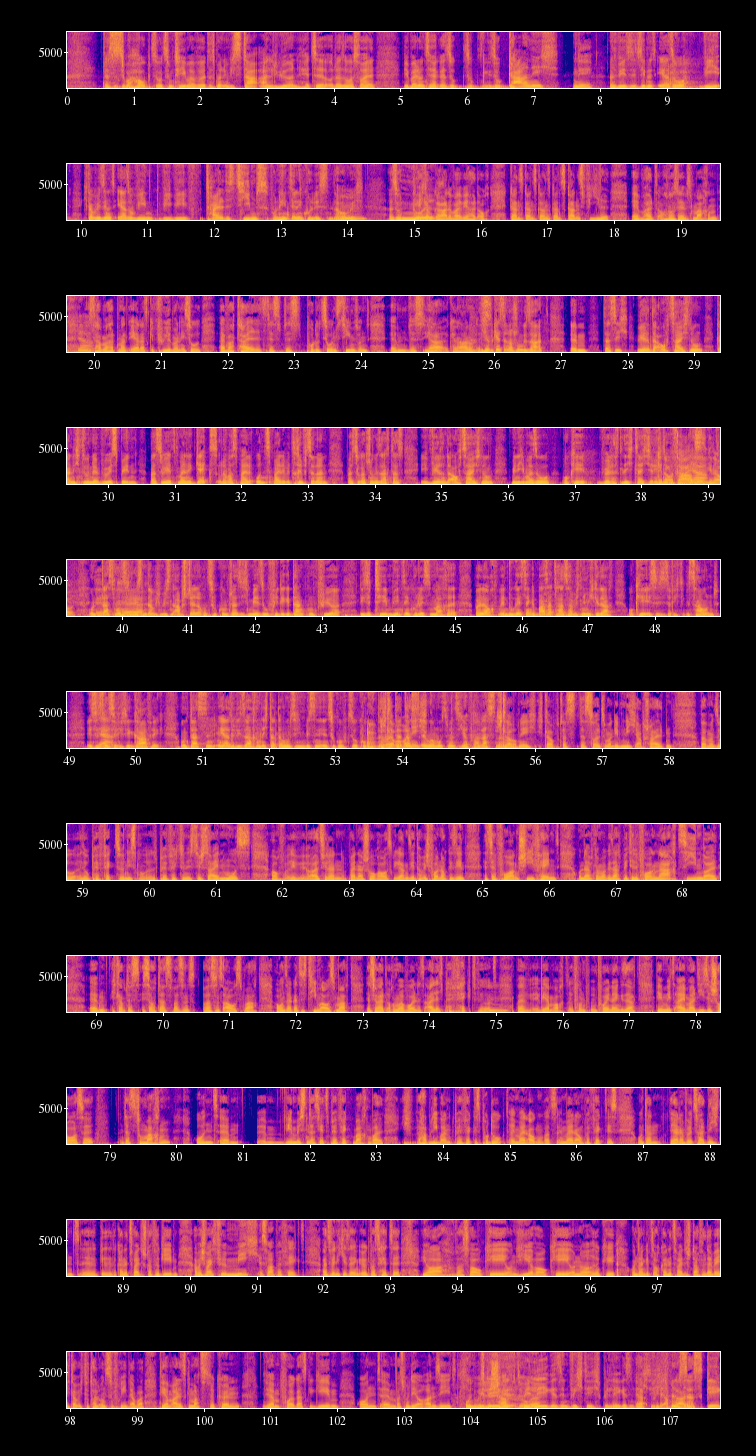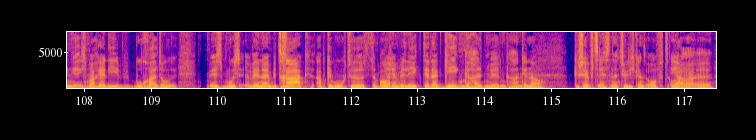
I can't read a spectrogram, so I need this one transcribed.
dass es überhaupt so zum Thema wird, dass man irgendwie Star-Allüren hätte oder sowas, weil wir bei uns ja so, so, so gar nicht. Nee. Also wir sehen uns eher so wie, ich glaube, wir sehen uns eher so wie, wie, wie Teil des Teams von hinter den Kulissen, glaube ich. Also Ja, null. ich glaube, gerade weil wir halt auch ganz, ganz, ganz, ganz, ganz viel ähm, halt auch noch selbst machen, Ja. das haben, hat man eher das Gefühl, man ist so einfach Teil des, des, des Produktionsteams und ähm, das, ja, keine Ahnung. Das, Ich habe gestern auch schon gesagt, ähm, dass ich während der Aufzeichnung gar nicht so nervös bin, was so jetzt meine Gags oder was beide uns beide betrifft, sondern was du gerade schon gesagt hast, während der Aufzeichnung bin ich immer so, okay, wird das Licht gleich die richtige genau, da Farbe? ist, genau. Und äh, das muss ich ein bisschen, glaube ich, ein bisschen abstellen auch in Zukunft, dass ich mir so viele Gedanken für diese Themen hinter den Kulissen mache, weil auch wenn du gestern gebuzzert hast, habe ich nämlich gedacht, okay, ist es der richtige Sound? Ist es Ja. jetzt die richtige Grafik? Und das sind eher so die Sachen, ich glaube, da muss ich ein bisschen in Zukunft so gucken. Ich glaub das, nicht. irgendwann muss man sich ja verlassen. Ich glaube nicht. Ich glaube, das, das sollte man eben nicht abschalten, weil man so, so Perfektionismus, perfektionistisch sein muss. Auch äh, als wir dann bei einer Show rausgegangen sind, habe ich vorhin noch gesehen, dass der Vorhang schief hängt. Und da habe ich nochmal gesagt, bitte den Vorhang nachziehen, weil ähm, ich glaube, das ist auch das, was uns, was uns ausmacht, auch unser ganzes Team ausmacht, dass wir halt auch immer wollen, dass alles perfekt wird. Weil wir haben auch von, im Vorhinein gesagt, wir haben jetzt einmal diese Chance, das zu machen und ähm, ähm, wir müssen das jetzt perfekt machen, weil ich habe lieber ein perfektes Produkt, in meinen Augen, was in meinen Augen perfekt ist, und dann, ja, dann wird es halt nicht äh, keine zweite Staffel geben, aber ich weiß für mich, es war perfekt. Als wenn ich jetzt irgendwas hätte, ja, das war okay und hier war okay und ne, okay, und dann gibt's auch keine zweite Staffel. Da wäre ich, glaube ich, total unzufrieden. Aber wir haben alles gemacht, was wir können. Wir haben Vollgas gegeben und ähm, was man dir auch ansieht. Und Belege. Belege sind wichtig. Belege sind Ja, wichtig. Ich muss das gegen, ich mache ja die Buchhaltung. Es muss, wenn ein Betrag abgebucht wird, dann brauche ich Ja. einen Beleg, der dagegen gehalten werden kann. Genau. Geschäftsessen natürlich ganz oft. Ja. Oder äh,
